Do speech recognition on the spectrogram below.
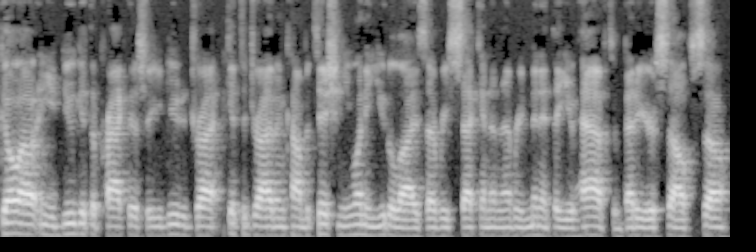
go out and you do get the practice, or you do to get to drive in competition, you want to utilize every second and every minute that you have to better yourself. So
